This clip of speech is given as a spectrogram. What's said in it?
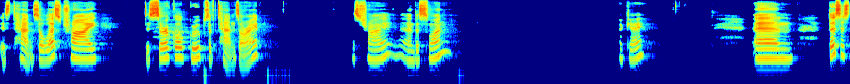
is 10. So let's try to circle groups of 10s, all right? Let's try and this one. Okay. And this is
